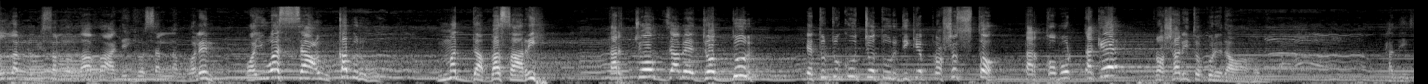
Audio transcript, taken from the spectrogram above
আল্লাহ নবী সাল্লাল্লাহু আলাইহি ওয়াসাল্লাম বলেন, ওয়াইওয়াসসাউ কবরুহু মাদ্দা বাসারিহ। তার চোখ যাবে যদ্দূর এতটুকু চতুর্দিকে প্রশস্ত, তার কবরটাকে প্রসারিত করে দেওয়া হবে। হাদিস।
